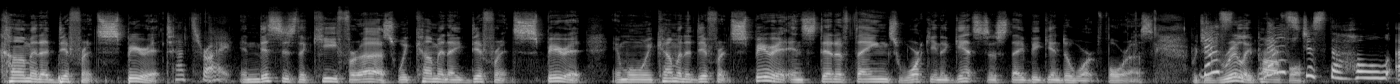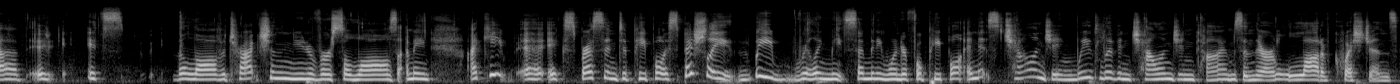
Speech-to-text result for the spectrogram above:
come in a different spirit. That's right. And this is the key for us. We come in a different spirit. And when we come in a different spirit, instead of things working against us, they begin to work for us, which is really powerful. That's just the whole. Uh, it, it's the law of attraction, universal laws. I mean, I keep uh, expressing to people, especially we really meet so many wonderful people, and it's challenging. We live in challenging times, and there are a lot of questions,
